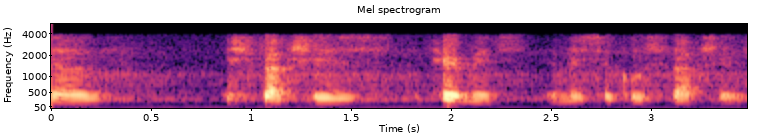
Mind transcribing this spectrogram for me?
of the structures, the pyramids, the mystical structures.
